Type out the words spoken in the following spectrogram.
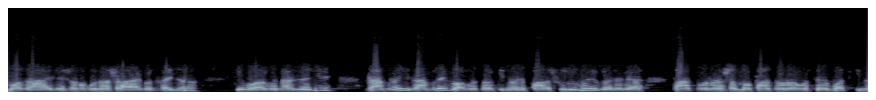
मजा अहिलेसम्म गुनासो आएको छैन। त्यो भएको हुनाले नि राम्रै राम्रै भएको छ किनभने पाँच सुरुमै गरेका पाँच वर्षसम्म पाँच वर्ष जस्तै भत्किन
